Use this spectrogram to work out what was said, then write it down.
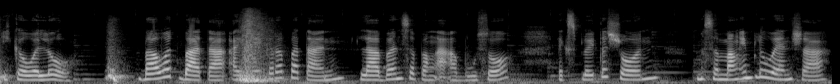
Ikawalo, bawat bata ay may karapatan laban sa pang-aabuso, eksploitasyon, masamang impluensya,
